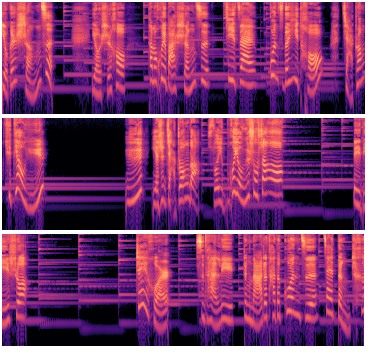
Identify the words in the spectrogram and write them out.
有根绳子，有时候他们会把绳子系在棍子的一头，假装去钓鱼。鱼也是假装的，所以不会有鱼受伤哦。贝迪说：“这会儿，斯坦利正拿着他的棍子在等车。”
